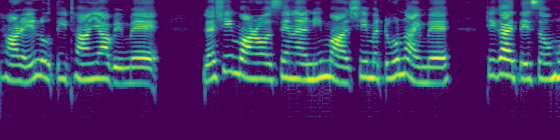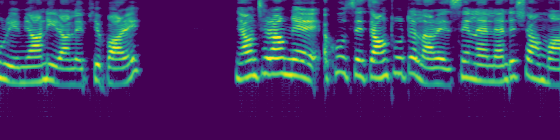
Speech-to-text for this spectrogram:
ထားတယ်လို့သိထားရပေမဲ့လက်ရှိမှာတော့စင်လန်နီးမှာရှေ့မတိုးနိုင်ပဲထိခိုက်သေးဆုံးမှုတွေများနေတာလည်းဖြစ်ပါတယ်။ညောင်ချောင်းနဲ့အခုစစ်ကြောင်းထိုးတက်လာတဲ့စင်လန်လန်တလျှောက်မှာ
